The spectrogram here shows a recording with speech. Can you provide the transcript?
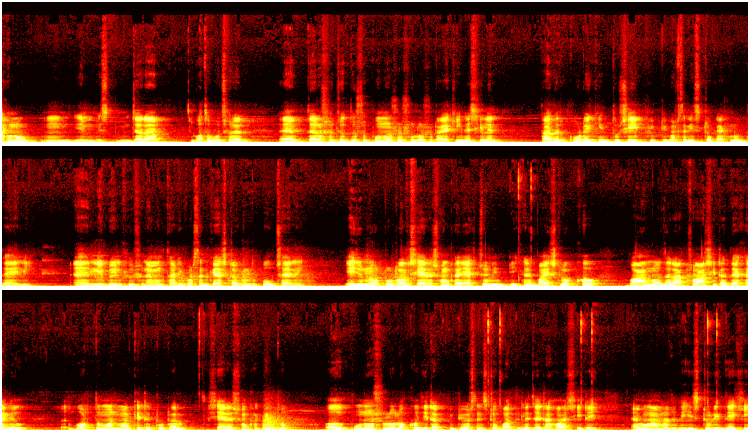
এখনও যারা গত বছরের তেরোশো, চোদ্দোশো, পনেরোশো, ষোলোশো টাকা কিনেছিলেন, তাদের কোডে কিন্তু সেই ফিফটি পার্সেন্ট স্টক এখনও দেয়নি লিভ ইনফিউশন এবং থার্টি পার্সেন্ট ক্যাশটাও কিন্তু পৌঁছায়নি। এই জন্য টোটাল শেয়ারের সংখ্যা অ্যাকচুয়ালি এখানে বাইশ লক্ষ বাহান্ন হাজার আটশো আশিটা দেখালেও, বর্তমান মার্কেটে টোটাল শেয়ারের সংখ্যা কিন্তু পনেরো ষোলো লক্ষ যেটা ফিফটি পার্সেন্ট স্টক বাদ দিলে যেটা হয় সেটাই। এবং আমরা যদি হিস্টোরি দেখি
